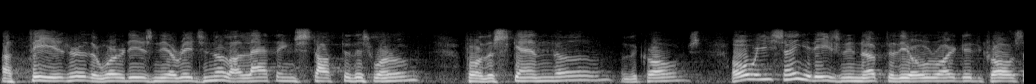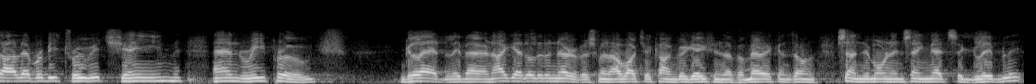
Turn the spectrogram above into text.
A theater, the word is in the original, a laughing stock to this world for the scandal of the cross. Oh, we sing it easily enough to the old rugged cross. I'll ever be true its shame and reproach. Gladly Baron. I get a little nervous when I watch a congregation of Americans on Sunday morning sing that so glibly.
